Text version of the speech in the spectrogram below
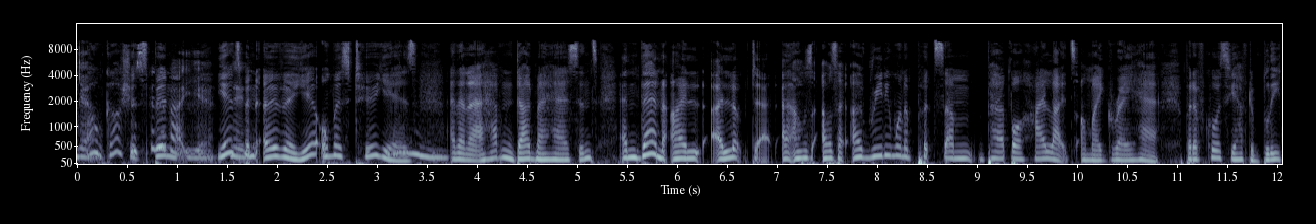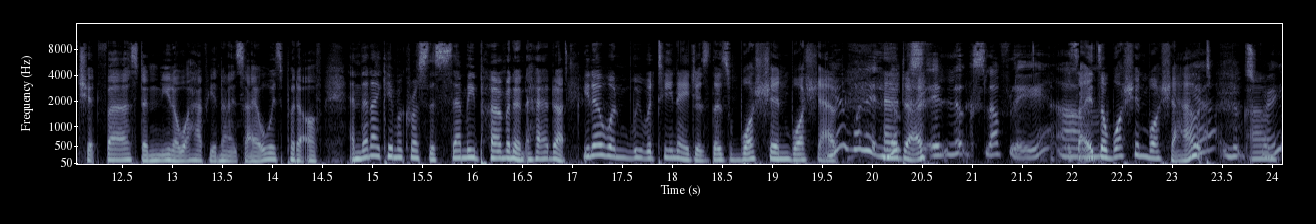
Yeah. Oh gosh, it's it's been a year, Yeah, it's nearly. been over a year, almost two years, Hmm. and then I haven't dyed my hair since. And then I I looked at I was I was like I really want to put some purple highlights on my grey hair, but of course you have to bleach it first, and you know what have you. Nice, I always put it off. And then I came across this semi-permanent hair dye. You know when we were teenagers, those wash in, wash out Yeah, well, it looks it looks lovely. Um, so it's a wash in, wash out. yeah, it looks Um, great.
